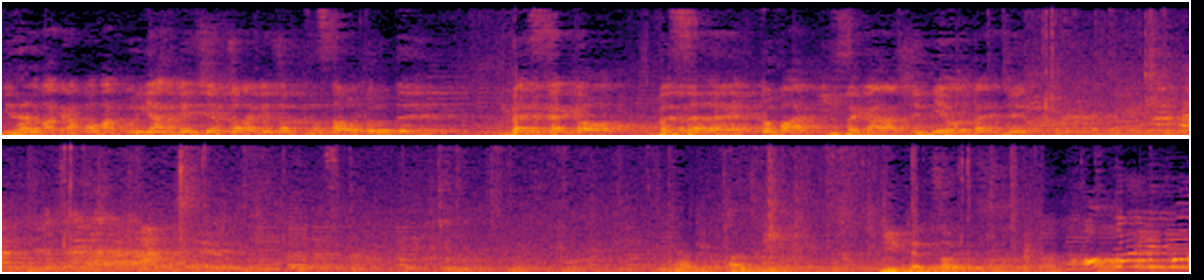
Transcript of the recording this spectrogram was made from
Wilhelma Grapowa, który jak wiecie wczoraj wieczorem został otruty. Bez tego wesele koparki z zegara się nie odbędzie. Wilhelm, co jest? Oddany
